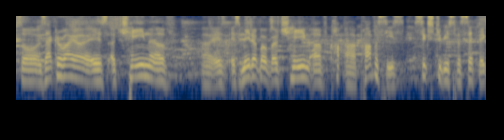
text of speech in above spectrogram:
So Zechariah is a chain of uh, is, is made up of a chain of uh, prophecies, six to be specific.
